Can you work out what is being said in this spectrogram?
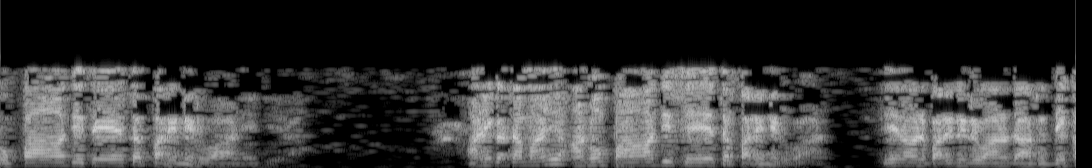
උපාදිතේක පරිනිර්වාණය කියලා අනික තමයි අනුපාදිශේත පරිනිර්වාණ තියෙනවනේ පරිනිර්වාණ ධාතු දෙකක්.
